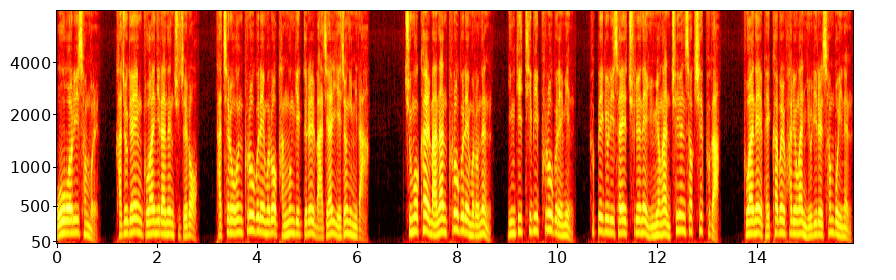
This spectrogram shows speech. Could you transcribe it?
5월의 선물, 가족여행 부안이라는 주제로 다채로운 프로그램으로 방문객들을 맞이할 예정입니다. 주목할 만한 프로그램으로는 인기 TV 프로그램인 흑백요리사에 출연해 유명한 최윤석 셰프가 부안의 백합을 활용한 요리를 선보이는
